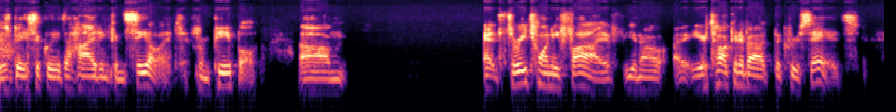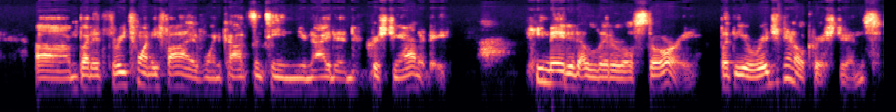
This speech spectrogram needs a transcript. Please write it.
is basically to hide and conceal it from people. Um, at 325, you know, you're talking about the Crusades. Um, but at 325, when Constantine united Christianity, he made it a literal story. But the original Christians,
